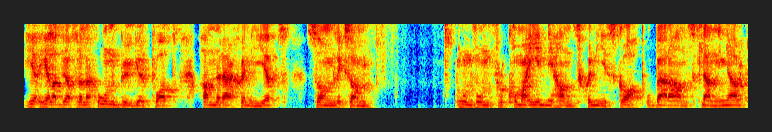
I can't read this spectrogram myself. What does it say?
He, hela deras relation bygger på att han är det här geniet som liksom hon, hon får komma in i hans geniskap och bära hans klänningar.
